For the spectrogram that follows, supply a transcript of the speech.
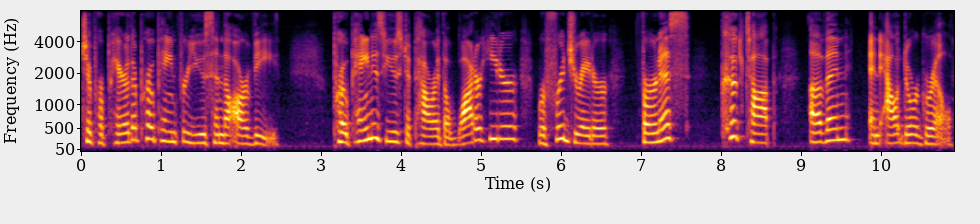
to prepare the propane for use in the RV. Propane is used to power the water heater, refrigerator, furnace, cooktop, oven, and outdoor grill.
